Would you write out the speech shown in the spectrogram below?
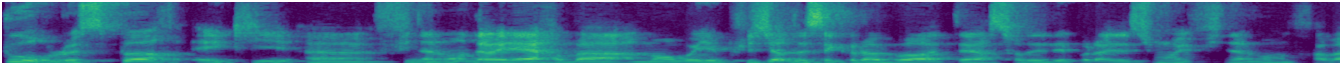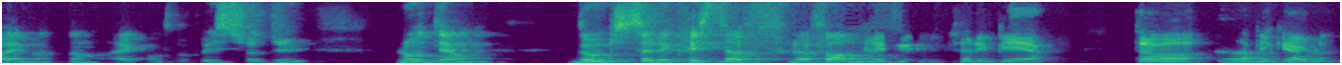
pour le sport et qui euh, finalement derrière bah, m'a envoyé plusieurs de ses collaborateurs sur des dépolarisations et finalement on travaille maintenant avec l'entreprise sur du long terme. Donc salut Christophe, la forme? Salut, salut Pierre, ça va, impeccable.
